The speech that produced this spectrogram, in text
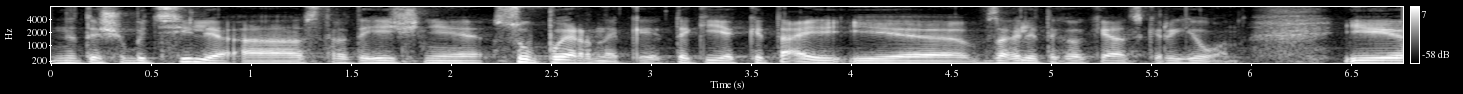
не те, щоб цілі, а стратегічні суперники, такі як Китай і е, взагалі Тихоокеанський регіон. І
